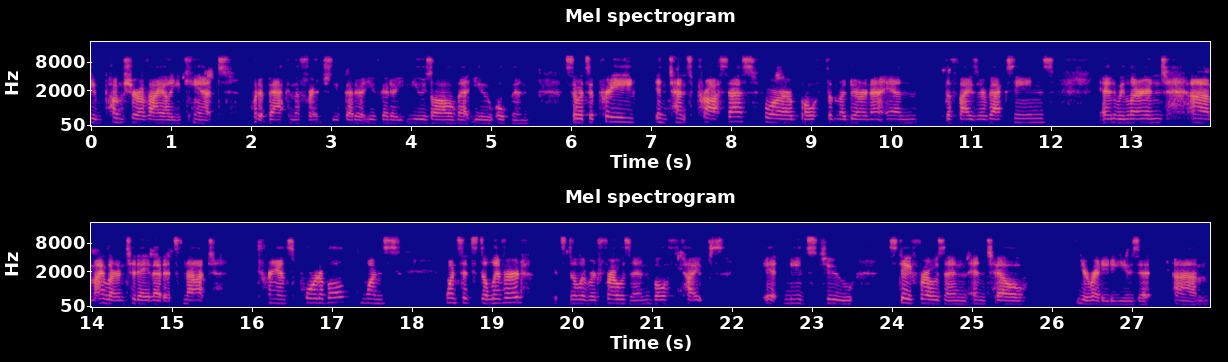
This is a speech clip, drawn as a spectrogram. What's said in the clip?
you puncture a vial, you can't put it back in the fridge. You've got to you've got to use all that you open. So it's a pretty intense process for both the Moderna and the Pfizer vaccines. And we learned, um, I learned today that it's not transportable once once it's delivered. It's delivered frozen, both types. It needs to stay frozen until you're ready to use it. Um,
